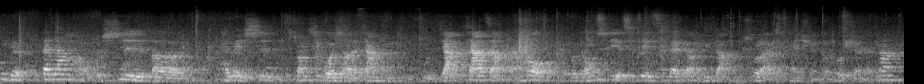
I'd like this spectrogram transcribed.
那个大家好，我是呃。台北市双溪国小的家庭主妇家家长，然后我同时也是这次代表绿党出来参选的候选人。那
